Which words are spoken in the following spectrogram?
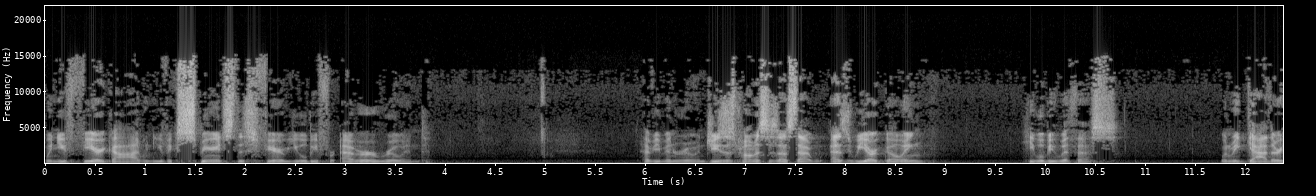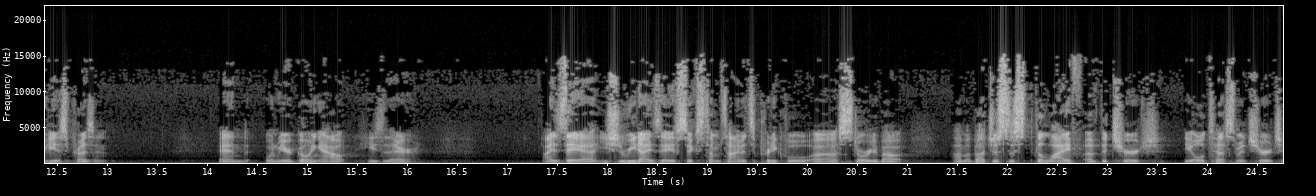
When you fear God, when you've experienced this fear, you will be forever ruined. Have you been ruined? Jesus promises us that as we are going, He will be with us. When we gather, He is present. And when we are going out, He's there. Isaiah, you should read Isaiah 6 sometime. It's a pretty cool uh, story about, um, about just this, the life of the church, the Old Testament church,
